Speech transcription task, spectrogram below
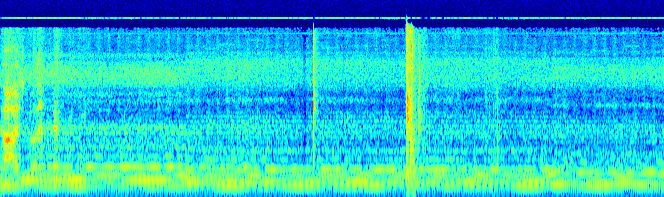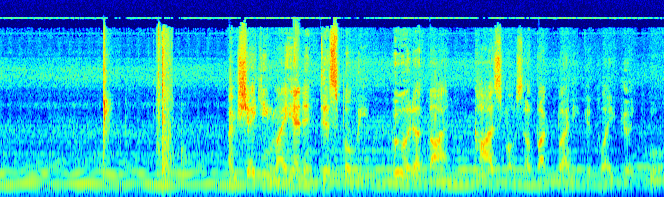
Cosmo. I'm shaking my head in disbelief. Who would have thought Cosmos, a buck bunny, could play good pool?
